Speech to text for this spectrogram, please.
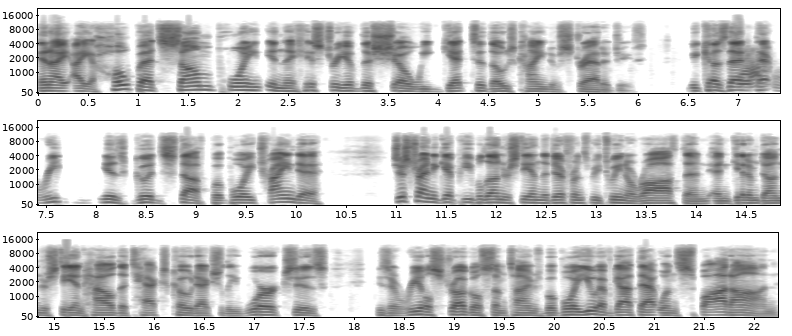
And I, I hope at some point in the history of this show we get to those kind of strategies because that that really is good stuff. But boy, trying to just trying to get people to understand the difference between a Roth and and get them to understand how the tax code actually works is is a real struggle sometimes. But boy, you have got that one spot on,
